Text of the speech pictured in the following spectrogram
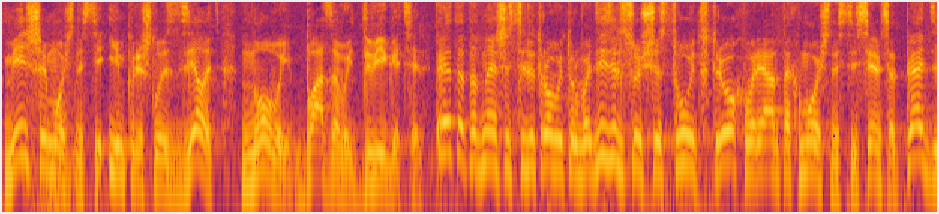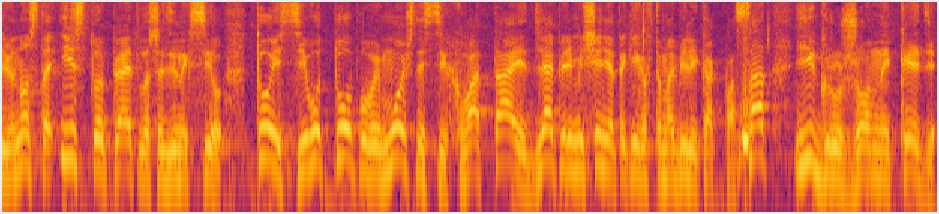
меньшей мощности, им пришлось сделать новый базовый двигатель. Этот 1,6-литровый турбодизель существует в трех вариантах мощности – 75, 90 и 105 лошадиных сил. То есть его топовой мощности хватает для перемещения таких автомобилей, как Passat и груженный Caddy.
